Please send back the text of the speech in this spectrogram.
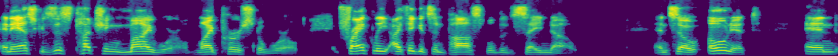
and ask is this touching my world my personal world? Frankly i think it's impossible to say no and so own it and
